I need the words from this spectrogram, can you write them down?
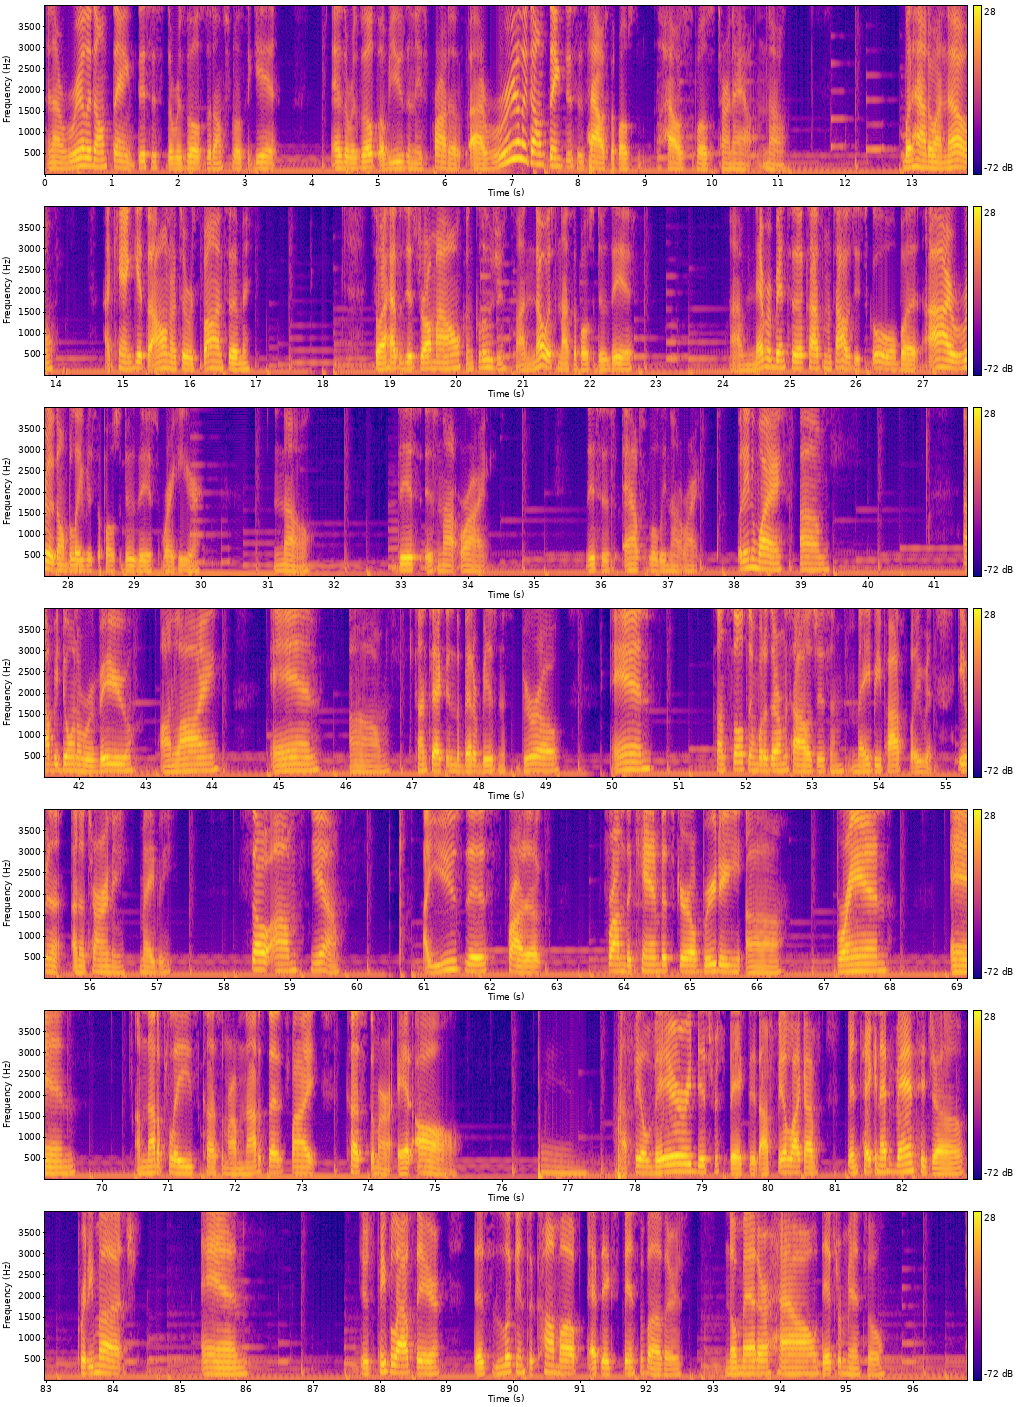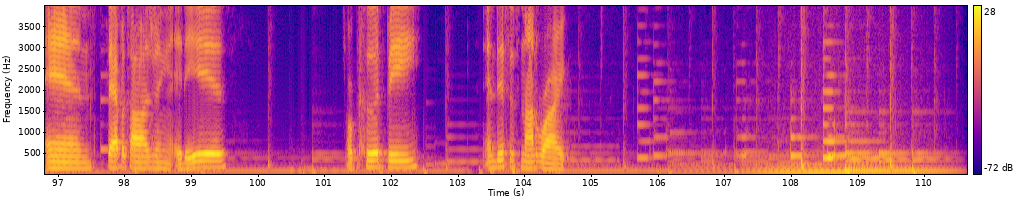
And I really don't think this is the results that I'm supposed to get as a result of using these products. I really don't think this is how it's supposed to how it's supposed to turn out. No. But how do I know? I can't get the owner to respond to me. So I have to just draw my own conclusions. I know it's not supposed to do this. I've never been to a cosmetology school, but I really don't believe it's supposed to do this right here. No. This is not right. This is absolutely not right. But anyway, um I'll be doing a review online and um contacting the Better Business Bureau and consulting with a dermatologist and maybe possibly even even an attorney maybe. So um yeah. I use this product from the canvas girl beauty uh brand. And i'm not a pleased customer. I'm not a satisfied customer at all. I feel very disrespected. I feel like i've been taken advantage of pretty much. And there's people out there that's looking to come up at the expense of others, no matter how detrimental and sabotaging it is or could be. And this is not right.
